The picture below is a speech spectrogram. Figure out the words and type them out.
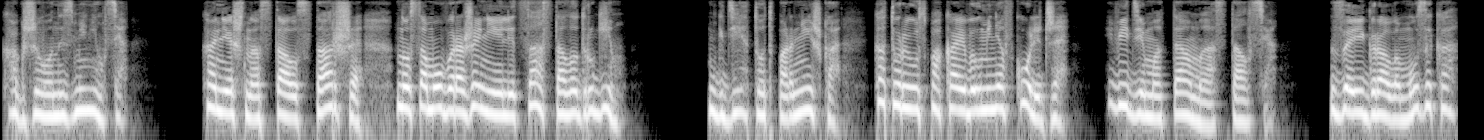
Как же он изменился. Конечно, стал старше, но само выражение лица стало другим. Где тот парнишка, который успокаивал меня в колледже? Видимо, там и остался. Заиграла музыка,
